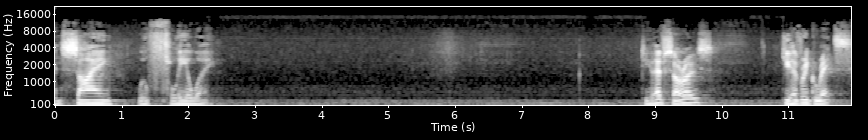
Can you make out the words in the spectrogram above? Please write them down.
and sighing will flee away. Do you have sorrows? Do you have regrets?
